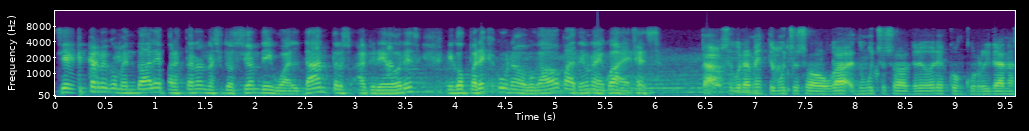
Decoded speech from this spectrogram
siempre es recomendable para estar en una situación de igualdad entre los acreedores que comparezca con un abogado para tener una adecuada defensa. Claro, seguramente muchos abogados, muchos acreedores concurrirán a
